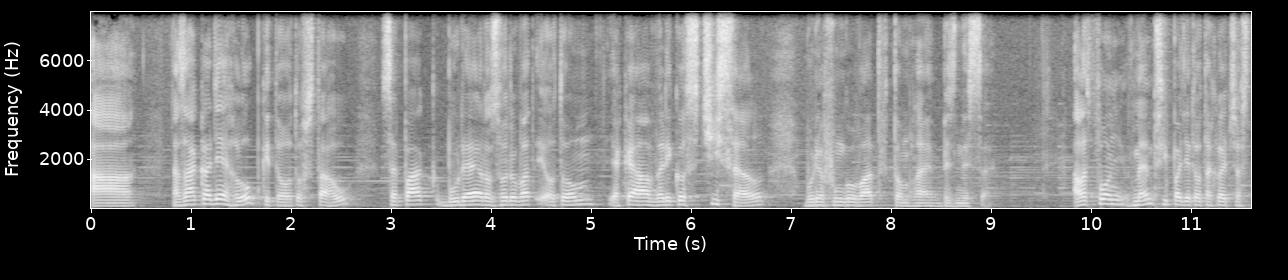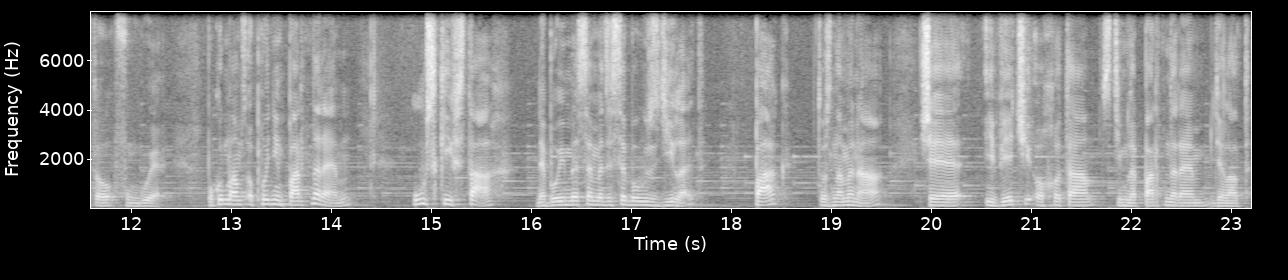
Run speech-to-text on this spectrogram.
A na základě hloubky tohoto vztahu se pak bude rozhodovat i o tom, jaká velikost čísel bude fungovat v tomhle biznise. Alespoň v mém případě to takhle často funguje. Pokud mám s obchodním partnerem úzký vztah, nebojíme se mezi sebou sdílet, pak to znamená, že je i větší ochota s tímhle partnerem dělat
